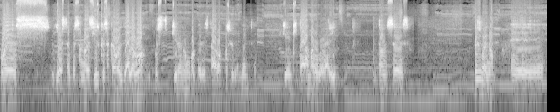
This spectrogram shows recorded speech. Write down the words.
pues ya está empezando a decir que se acabó el diálogo y pues quieren un golpe de Estado posiblemente. Quieren quitar a Maduro de ahí. Entonces, pues bueno, eh,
